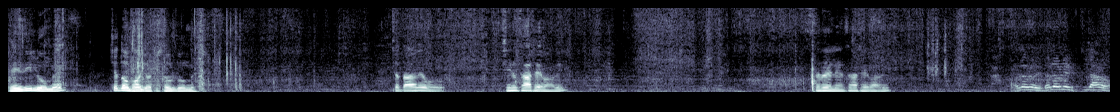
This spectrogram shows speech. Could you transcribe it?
ဘိန်းစီလိုမယ်ကျက်သွန်ပေါင်းကျော်တစ်ထုပ်လိုမယ်ချက်သားလေးကိုချင်းစားထဲပါပြီစပယ်လင်းစားထဲပါပြီလက်လုံးလေးလက်လုံးလေးကြည့်ကြတော့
